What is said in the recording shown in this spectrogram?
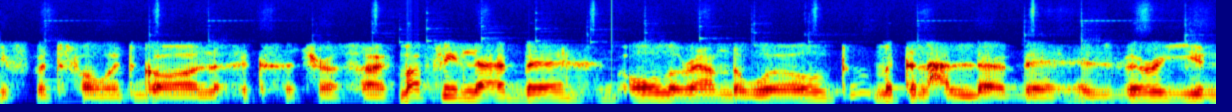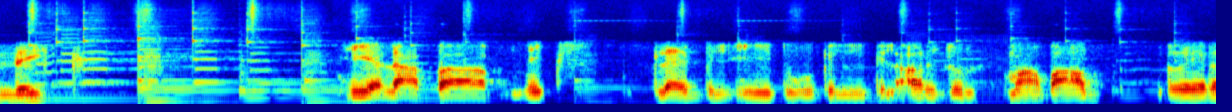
كيف بتفوت goal etcetera ما في لعبة all around the world مثل هاللعبة. Is very unique. هي لعبة mix تلعب بالإيد وبالارجل مع بعض غير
